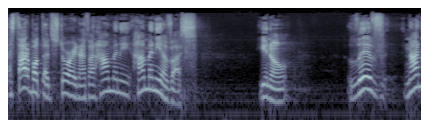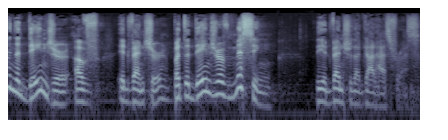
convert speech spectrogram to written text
I thought about that story and I thought, how many, how many of us, you know, live not in the danger of adventure, but the danger of missing the adventure that God has for us?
